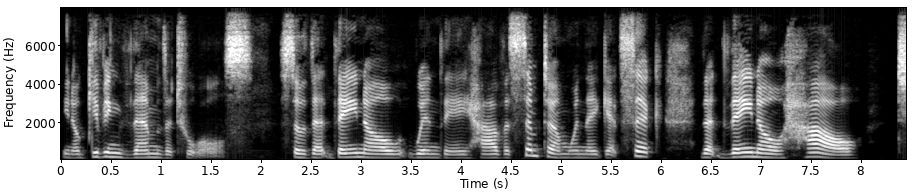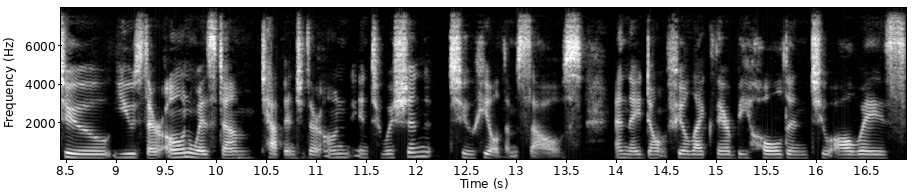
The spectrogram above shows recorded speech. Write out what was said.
you know, giving them the tools so that they know when they have a symptom, when they get sick, that they know how to use their own wisdom, tap into their own intuition to heal themselves. And they don't feel like they're beholden to always,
